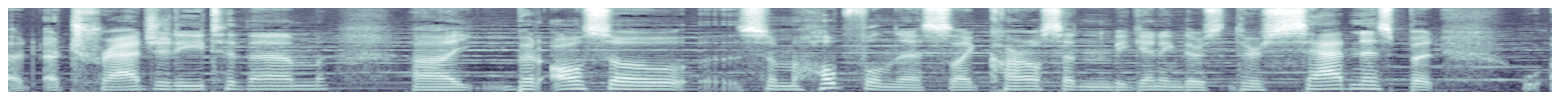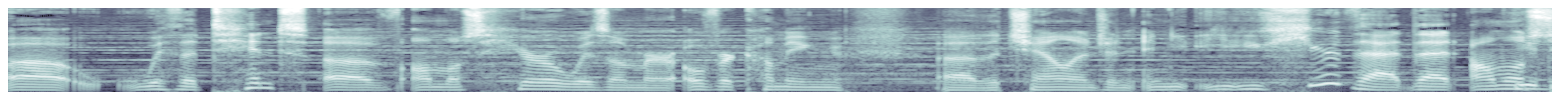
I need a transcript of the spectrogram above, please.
a, a tragedy to them, uh, but also some hopefulness. Like Karl said in the beginning, there's there's sadness, but uh, with a tint of almost heroism or overcoming uh, the challenge. And, and you, you hear that that almost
